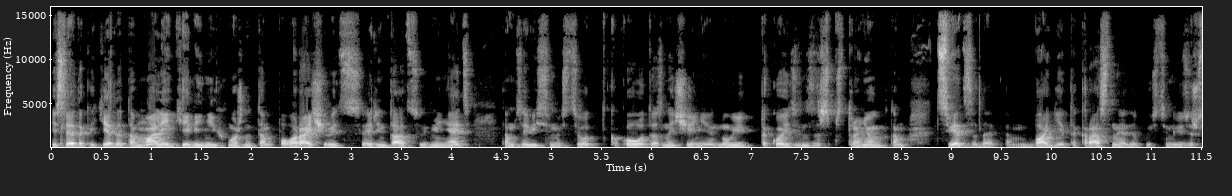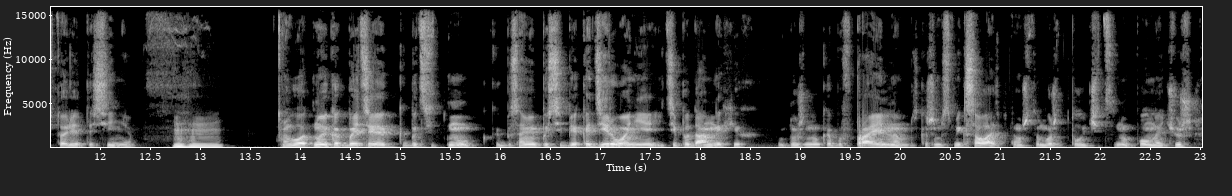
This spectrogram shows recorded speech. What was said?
Если это какие-то там маленькие линии, их можно там поворачивать, ориентацию менять, там в зависимости от какого-то значения. Ну и такой один из распространенных там цвет задать, там баги это красные, допустим, user story это синие. Mm-hmm. Вот, ну и как бы эти, как бы, ну, как бы сами по себе кодирования и типы данных, их нужно, ну, как бы в правильном, скажем, смиксовать, потому что может получиться, ну, полная чушь,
